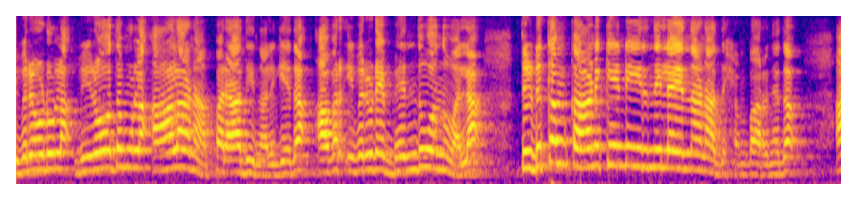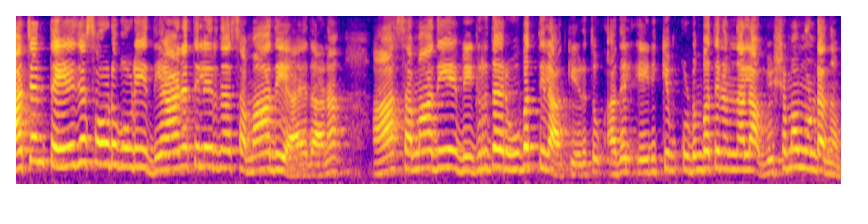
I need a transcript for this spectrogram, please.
ഇവരോടുള്ള വിരോധമുള്ള ആളാണ് പരാതി നൽകിയത്. അവർ ഇവരുടെ ബന്ധുവൊന്നുമല്ല തിടുക്കം കാണിക്കേണ്ടിയിരുന്നില്ല എന്നാണ് അദ്ദേഹം പറഞ്ഞത്. അച്ഛൻ തേജസ്സോടുകൂടി ധ്യാനത്തിലിരുന്ന സമാധിയായതാണ് ആ സമാധിയെ വികൃത രൂപത്തിലാക്കിയെടുത്തു. അതിൽ എനിക്കും കുടുംബത്തിനും നല്ല വിഷമമുണ്ടെന്നും.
